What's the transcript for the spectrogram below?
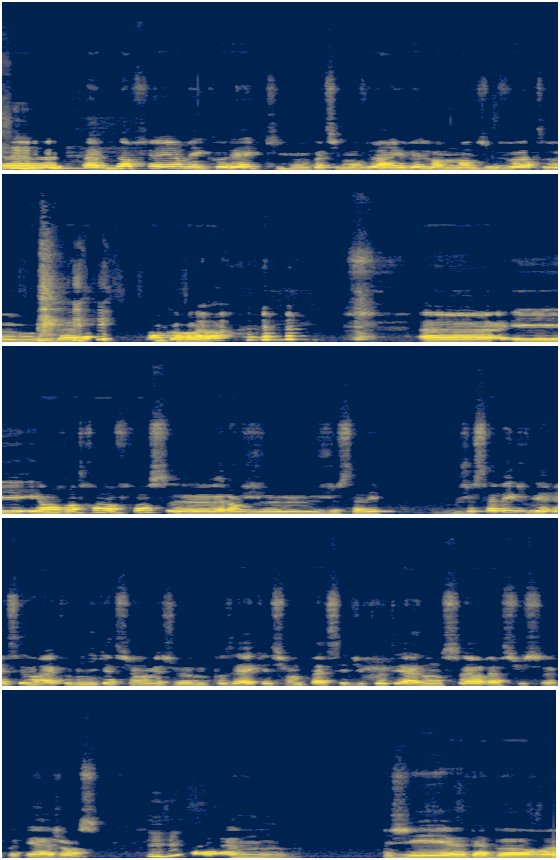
ça a bien fait rire mes collègues qui, quand ils m'ont vu arriver le lendemain du vote, m'ont dit bah encore là. Euh, et, en rentrant en France, euh, alors je, savais, je savais que je voulais rester dans la communication, mais je me posais la question de passer du côté annonceur versus côté agence. Mhm. Euh, j'ai d'abord,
